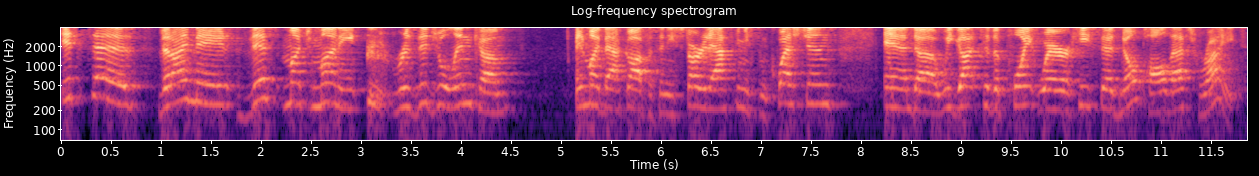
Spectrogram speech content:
it says that I made this much money, residual income, in my back office. And he started asking me some questions. And uh, we got to the point where he said, No, Paul, that's right.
